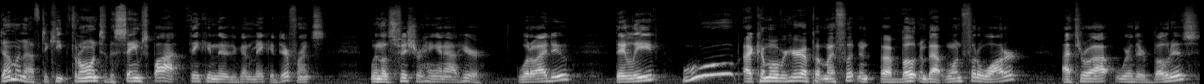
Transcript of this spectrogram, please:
dumb enough to keep throwing to the same spot, thinking they're going to make a difference when those fish are hanging out here. What do I do? They leave. Whoop! I come over here. I put my foot in a boat in about one foot of water. I throw out where their boat is,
